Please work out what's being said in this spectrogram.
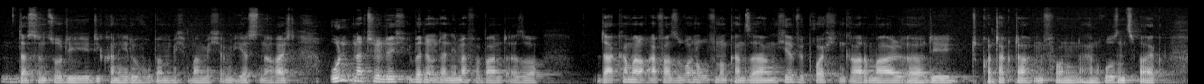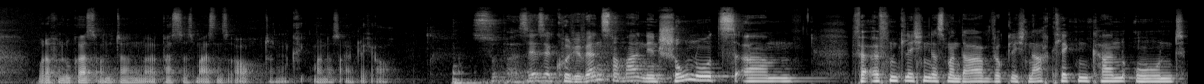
Mhm. Das sind so die, die Kanäle, worüber mich, man mich am ehesten erreicht. Und natürlich über den Unternehmerverband. Also da kann man auch einfach so anrufen und kann sagen, hier, wir bräuchten gerade mal äh, die Kontaktdaten von Herrn Rosenzweig oder von Lukas und dann äh, passt das meistens auch. Dann kriegt man das eigentlich auch. Super, sehr, sehr cool. Wir werden es nochmal in den Shownotes ähm, veröffentlichen, dass man da wirklich nachklicken kann und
